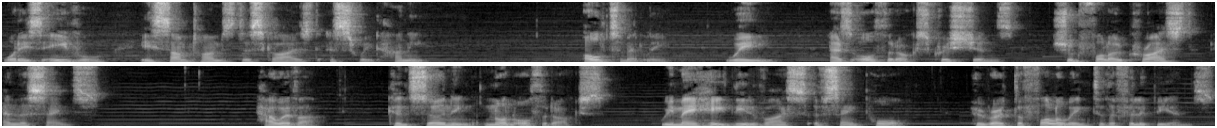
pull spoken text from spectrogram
what is evil is sometimes disguised as sweet honey. Ultimately, we, as Orthodox Christians, should follow Christ and the saints. However, concerning non Orthodox, we may heed the advice of St. Paul, who wrote the following to the Philippians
